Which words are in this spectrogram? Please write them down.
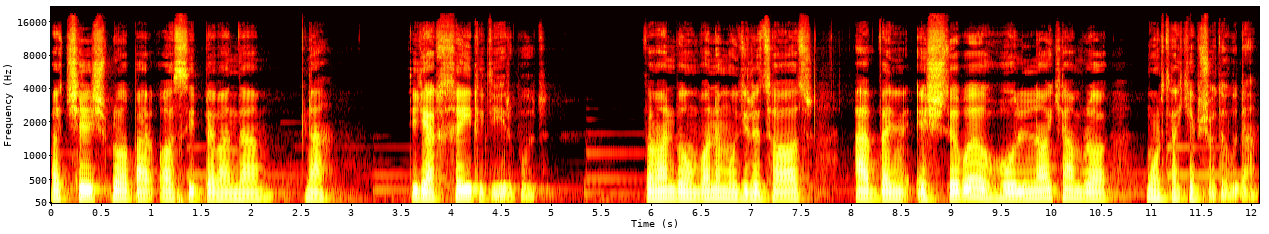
و چشم را بر آسیب ببندم؟ نه. دیگر خیلی دیر بود. و من به عنوان مدیر تئاتر اولین اشتباه هولناکم را مرتکب شده بودم.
